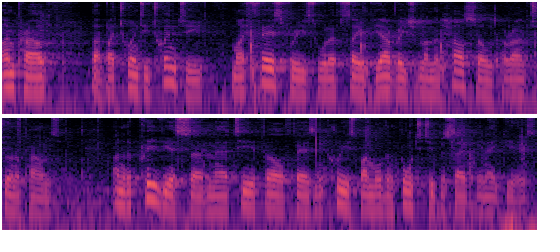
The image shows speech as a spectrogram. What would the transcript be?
I'm proud that by 2020, my fares freeze will have saved the average London household around £200. Under the previous uh, mayor, TfL fares increased by more than 42% in eight years.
